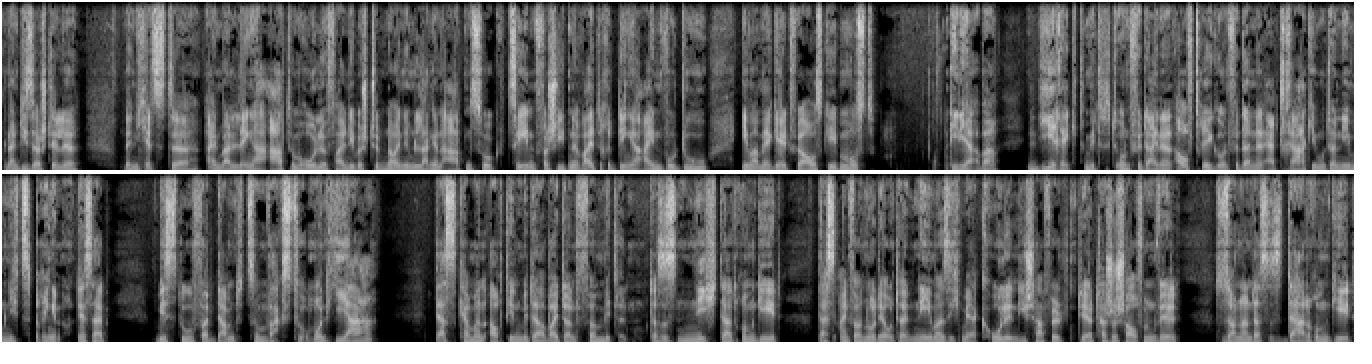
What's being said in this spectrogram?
Und an dieser Stelle, wenn ich jetzt äh, einmal länger Atem hole, fallen dir bestimmt noch in dem langen Atemzug zehn verschiedene weitere Dinge ein, wo du immer mehr Geld für ausgeben musst, die dir aber direkt mit und für deine Aufträge und für deinen Ertrag im Unternehmen nichts bringen. Und deshalb bist du verdammt zum Wachstum. Und ja, das kann man auch den Mitarbeitern vermitteln, dass es nicht darum geht, dass einfach nur der Unternehmer sich mehr Kohle in die Schaffel der Tasche schaufeln will, sondern dass es darum geht,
